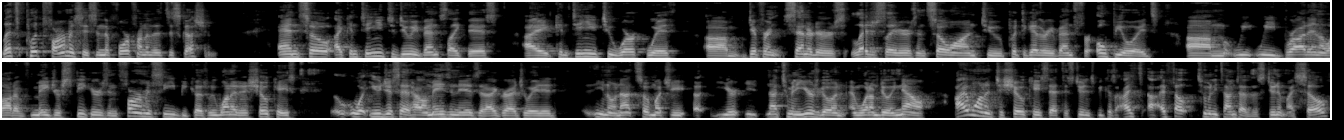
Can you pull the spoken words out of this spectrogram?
let's put pharmacists in the forefront of this discussion. And so I continue to do events like this. I continue to work with um, different senators, legislators, and so on to put together events for opioids. Um, we, we brought in a lot of major speakers in pharmacy because we wanted to showcase what you just said, how amazing it is that I graduated, you know, not so much, a year, not too many years ago, and, and what I'm doing now. I wanted to showcase that to students because I, I felt too many times as a student myself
